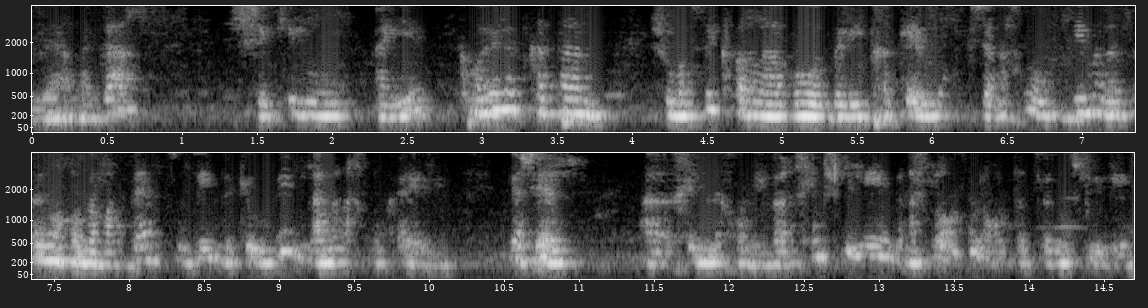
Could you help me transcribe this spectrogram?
זה הנהגה שכאילו, כמו ילד קטן, שהוא מפסיק כבר לעבוד ולהתחכם. כשאנחנו עובדים על עצמנו, אנחנו גם הרבה עצובים וכאובים, למה אנחנו כאלה? בגלל שיש ערכים נכונים וערכים שליליים, ואנחנו לא רוצים לראות את עצמנו שליליים.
